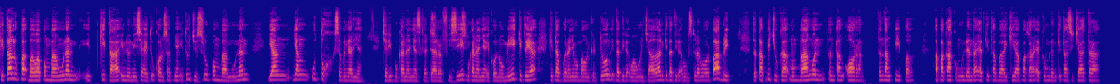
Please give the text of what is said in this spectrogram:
Kita lupa bahwa pembangunan kita Indonesia itu konsepnya itu justru pembangunan yang yang utuh sebenarnya Jadi bukan hanya sekedar fisik, bukan hanya ekonomi gitu ya. Kita bukan hanya membangun gedung, kita tidak membangun jalan, kita tidak sekedar membangun pabrik, tetapi juga membangun tentang orang, tentang people. Apakah kemudian rakyat kita bahagia, apakah rakyat kemudian kita sejahtera,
